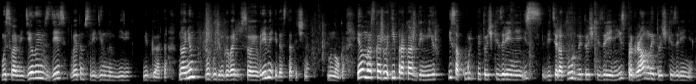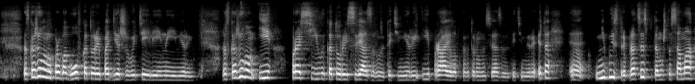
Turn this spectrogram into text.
мы с вами делаем здесь, в этом срединном мире Мидгарда. Но о нем мы будем говорить в свое время и достаточно много. Я вам расскажу и про каждый мир, и с оккультной точки зрения, и с литературной точки зрения, и с программной точки зрения. Расскажу вам и про богов, которые поддерживают те или иные миры. Расскажу вам и про силы, которые связывают эти миры и правила, по которым он связывает эти миры. Это э, не быстрый процесс, потому что сама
